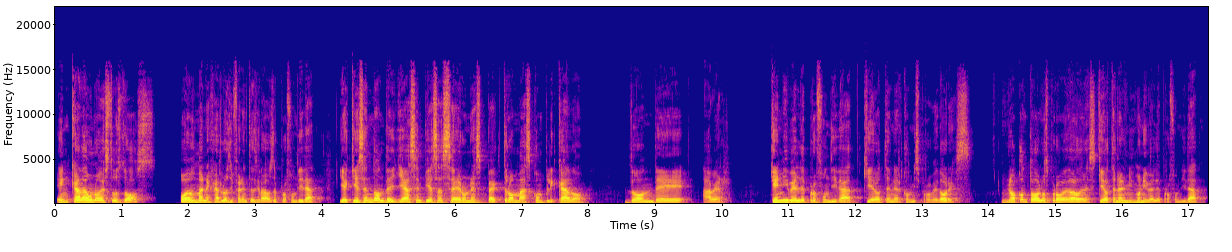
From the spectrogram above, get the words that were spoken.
En cada uno de estos dos podemos manejar los diferentes grados de profundidad. Y aquí es en donde ya se empieza a hacer un espectro más complicado, donde, a ver, ¿qué nivel de profundidad quiero tener con mis proveedores? No con todos los proveedores, quiero tener el mismo nivel de profundidad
